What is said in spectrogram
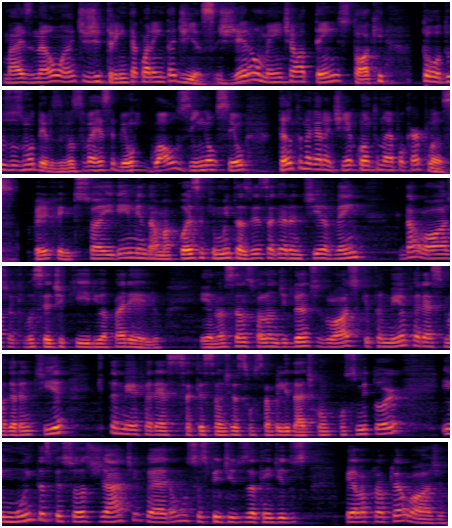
mas não antes de 30, 40 dias. Geralmente ela tem estoque todos os modelos e você vai receber um igualzinho ao seu, tanto na garantia quanto no Apple Car Plus. Perfeito. Só iria me dar uma coisa que muitas vezes a garantia vem da loja que você adquire o aparelho. E nós estamos falando de grandes lojas que também oferecem uma garantia, que também oferece essa questão de responsabilidade com o consumidor, e muitas pessoas já tiveram os seus pedidos atendidos pela própria loja.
